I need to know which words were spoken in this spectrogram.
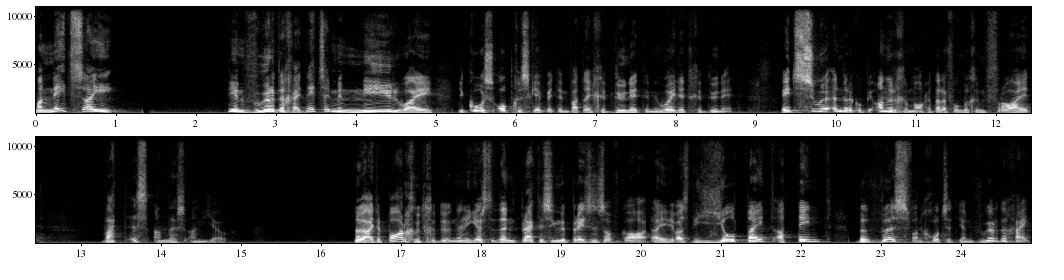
Maar net sy teenwoordigheid, net sy manier hoe hy die kos opgeskep het en wat hy gedoen het en hoe hy dit gedoen het, het so indruk op die ander gemaak dat hulle vir hom begin vra het wat is anders aan jou? Nou hy het 'n paar goed gedoen en die eerste ding practicing the presence of God. Hy was die heeltyd attent bewus van God se teenwoordigheid.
